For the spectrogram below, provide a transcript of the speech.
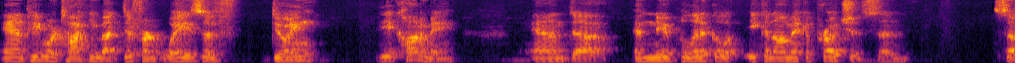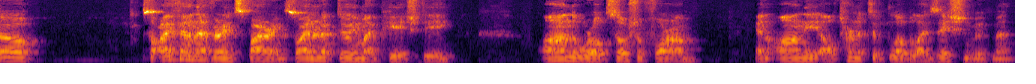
and people were talking about different ways of doing the economy and uh, and new political economic approaches and so so I found that very inspiring. So I ended up doing my PhD on the World Social Forum and on the alternative globalization movement.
